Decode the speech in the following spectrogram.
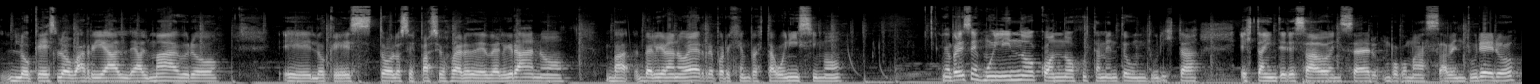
lo que es lo barrial de Almagro, eh, lo que es todos los espacios verdes de Belgrano, Belgrano R, por ejemplo, está buenísimo. Me parece muy lindo cuando justamente un turista está interesado en ser un poco más aventurero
